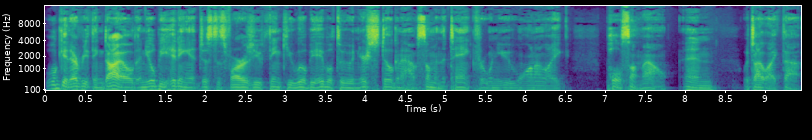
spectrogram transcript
we'll get everything dialed, and you'll be hitting it just as far as you think you will be able to, and you're still gonna have some in the tank for when you want to like pull something out. And which I like that.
